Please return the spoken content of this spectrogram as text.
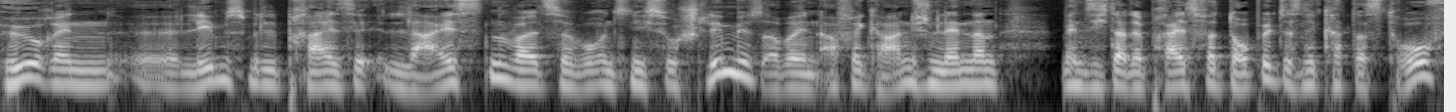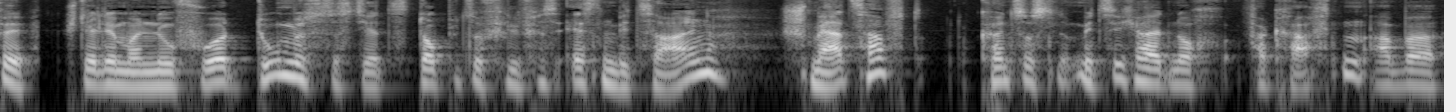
höheren äh, Lebensmittelpreise leisten, weil es ja bei uns nicht so schlimm ist, aber in afrikanischen Ländern, wenn sich da der Preis verdoppelt, ist eine Katastrophe. Stell dir mal nur vor, du müsstest jetzt doppelt so viel fürs Essen bezahlen. Schmerzhaft, du könntest es mit Sicherheit noch verkraften, aber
